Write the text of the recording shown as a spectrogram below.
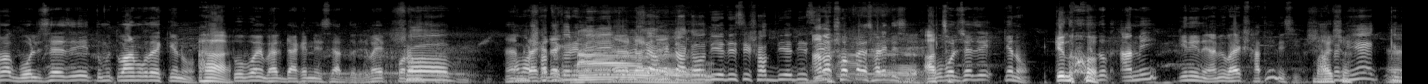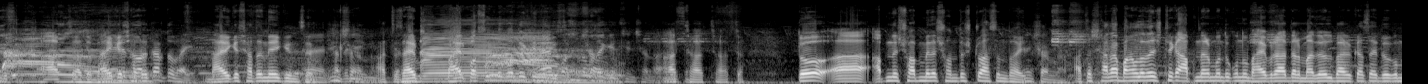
আমাকে বলছে যে তুমি তোমার মতো কেন? হ্যাঁ। তবু আমি ভাই ডাকে নিয়েছি হাত ধরে। ভাই সব হ্যাঁ, আমার সাথে করে নিয়ে হ্যাঁ, গেছে, আমি টাকাও দিয়ে দিয়েছি সব দিয়ে দিয়েছি আমাকে সব টাকা ছাড়িয়ে দিছে। ও আচ্ছা। বলছে যে কেন? কেন? কিন্তু আমি কিনি না আমি ভাইয়ের সাথেই নিছি। ভাই সাথে নিয়ে কিনেছি। আচ্ছা আচ্ছা ভাইকে সাথে দরকার তো ভাই। ভাইকে সাথে নিয়ে কিনছেন? হ্যাঁ, সাথে নিয়ে আচ্ছা ভাইয়ের ভাইয়ের পছন্দ মতো কিনে কিনি। গেছেন পছন্দ করে কিনছি ইনশাল্লাহ। আচ্ছা আচ্ছা আচ্ছা। তো আহ, আপনি সব মিলে সন্তুষ্ট আছেন ভাই? আচ্ছা সারা বাংলাদেশ থেকে আপনার মতো কোনো ভাই ব্রাদার মাজারুল ভাইয়ের কাছে এরকম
